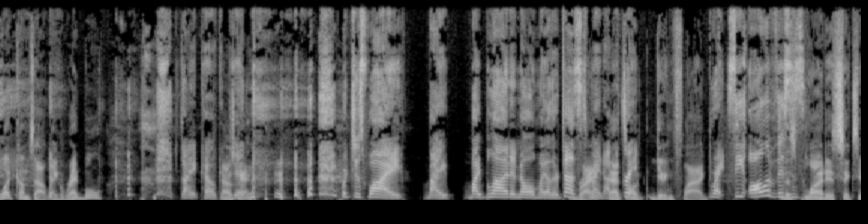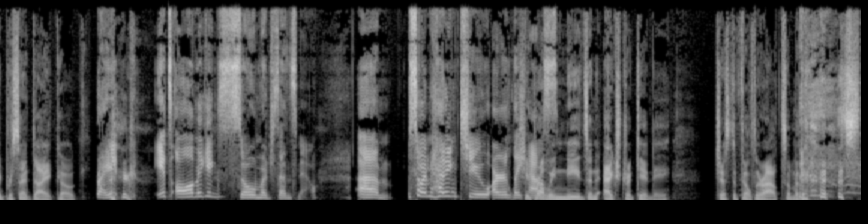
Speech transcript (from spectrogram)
what comes out? Like Red Bull? Diet Coke and Okay. gin, which is why my my blood and all my other tests right. might not That's be great. That's all getting flagged. Right. See, all of this, This is blood is 60% Diet Coke. right. it's all making so much sense now. Um, so I'm heading to our lake She house. probably needs an extra kidney just to filter out some of this.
